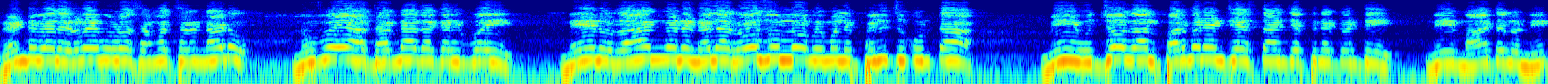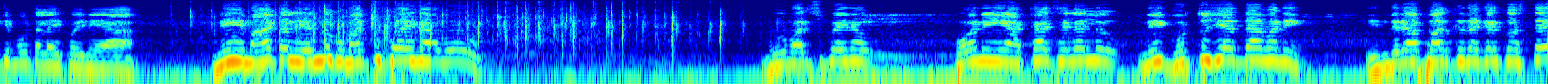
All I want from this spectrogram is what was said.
రెండు వేల ఇరవై మూడో సంవత్సరం నాడు నువ్వే ఆ ధర్నా దగ్గరికి పోయి నేను రాగానే నెల రోజుల్లో మిమ్మల్ని పిలుచుకుంటా మీ ఉద్యోగాలు పర్మనెంట్ చేస్తా అని చెప్పినటువంటి నీ మాటలు నీటి మూటలైపోయినాయా నీ మాటలు ఎందుకు మర్చిపోయినావు? నువ్వు మర్చిపోయినావు. పోనీ అక్కా చెల్లెళ్ళు నీ గుర్తు చేద్దామని ఇందిరా పార్క్ దగ్గరికి వస్తే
